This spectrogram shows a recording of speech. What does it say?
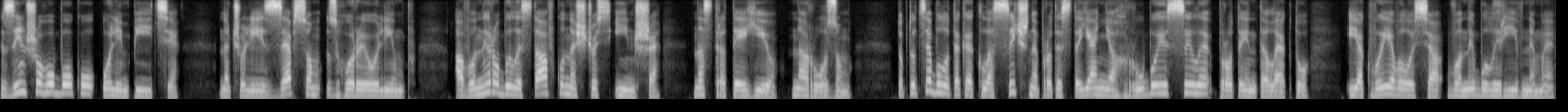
З іншого боку – олімпійці, на чолі із Зевсом з гори Олімп, а вони робили ставку на щось інше – на стратегію, на розум. Тобто це було таке класичне протистояння грубої сили проти інтелекту, і, як виявилося, вони були рівними.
